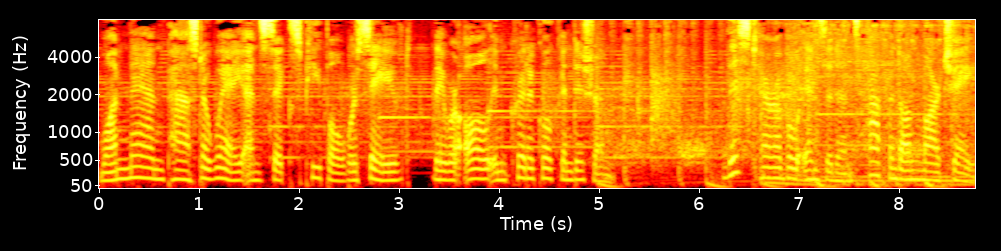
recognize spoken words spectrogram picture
One man passed away and six people were saved, they were all in critical condition. This terrible incident happened on March 8,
